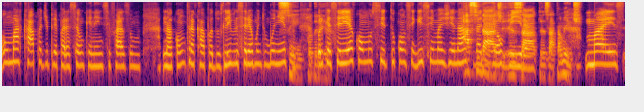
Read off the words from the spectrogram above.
uma capa de preparação, que nem se faz um, na contracapa dos livros, seria muito bonito. Sim, poderia. Porque seria como se tu conseguisse imaginar a, a cidade, cidade de Elvira. Exato, exatamente. Mas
